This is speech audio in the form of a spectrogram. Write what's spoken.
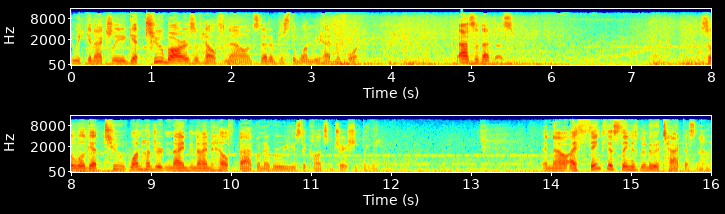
we can actually get two bars of health now instead of just the one we had before. That's what that does. So we'll get two 199 health back whenever we use the concentration thingy. And now I think this thing is going to attack us now.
